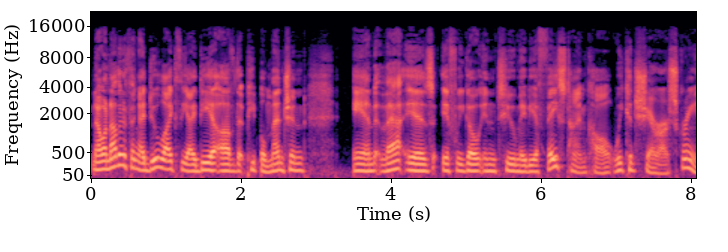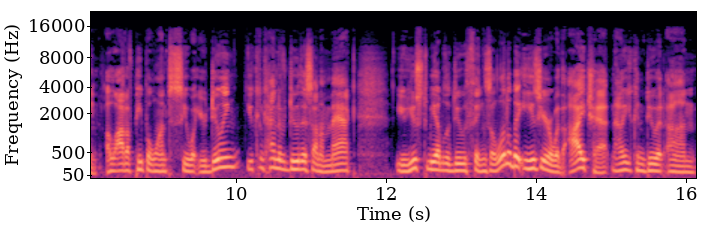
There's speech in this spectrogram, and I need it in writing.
Now, another thing I do like the idea of that people mentioned and that is if we go into maybe a FaceTime call, we could share our screen. A lot of people want to see what you're doing. You can kind of do this on a Mac. You used to be able to do things a little bit easier with iChat. Now you can do it on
